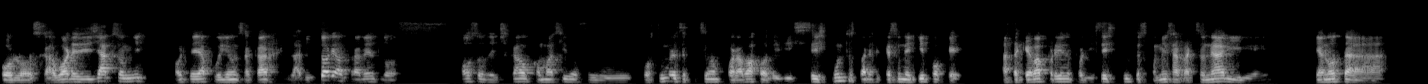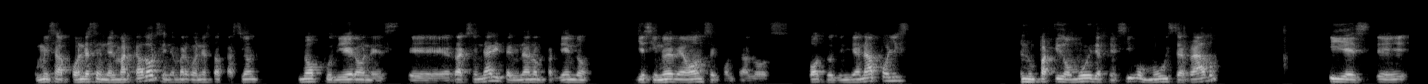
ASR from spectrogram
por los Jaguares de Jacksonville, ahorita ya pudieron sacar la victoria. Otra vez los Osos de Chicago, como ha sido su costumbre, se pusieron por abajo de 16 puntos. Parece que es un equipo que hasta que va perdiendo por 16 puntos comienza a reaccionar y, y anota, comienza a ponerse en el marcador. Sin embargo, en esta ocasión no pudieron este, reaccionar y terminaron perdiendo 19-11 contra los Potros de Indianápolis en un partido muy defensivo, muy cerrado. Y, este,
